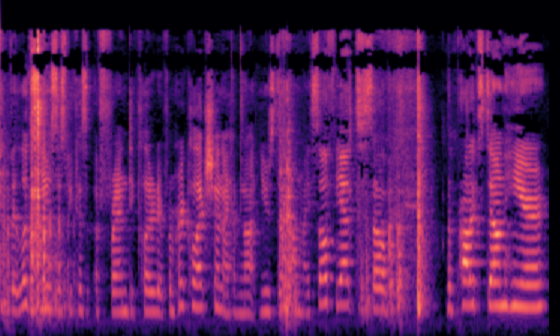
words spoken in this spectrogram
If it looks used, it's because a friend decluttered it from her collection. I have not used it on myself yet. So the products down here,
